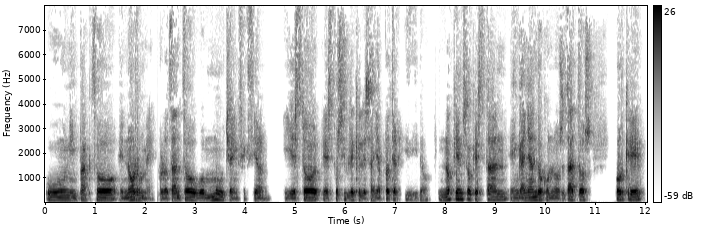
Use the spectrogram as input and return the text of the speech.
un impacto enorme, por lo tanto hubo mucha infección y esto es posible que les haya protegido. No pienso que están engañando con los datos porque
